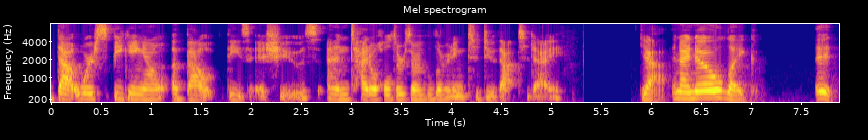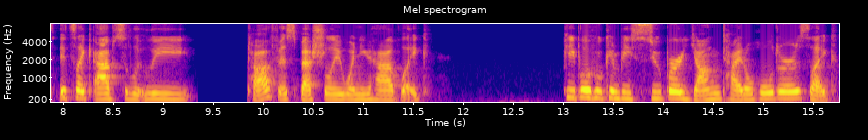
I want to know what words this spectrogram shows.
that we're speaking out about these issues and title holders are learning to do that today yeah and i know like it it's like absolutely tough especially when you have like people who can be super young title holders like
